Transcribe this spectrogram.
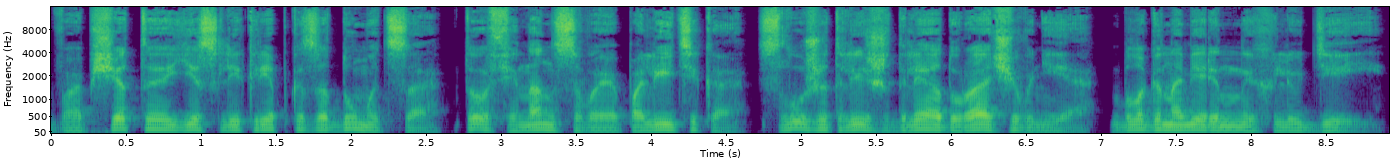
Вообще-то, если крепко задуматься, то финансовая политика служит лишь для одурачивания благонамеренных людей.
